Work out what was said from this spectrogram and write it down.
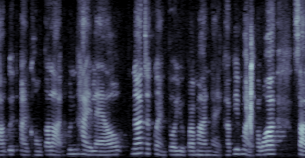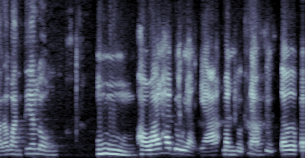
ความอึดอัดของตลาดหุ้นไทยแล้ว น่าจะแกว่งตัวอยู่ประมาณไหนคะพี่ใหม่เพราะว่าสาละวันเตี้ยลง อืม เพราะว่าถ้าดูอย่างเนี้ย มันหลุดแนวฟิลเตอร์ไป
